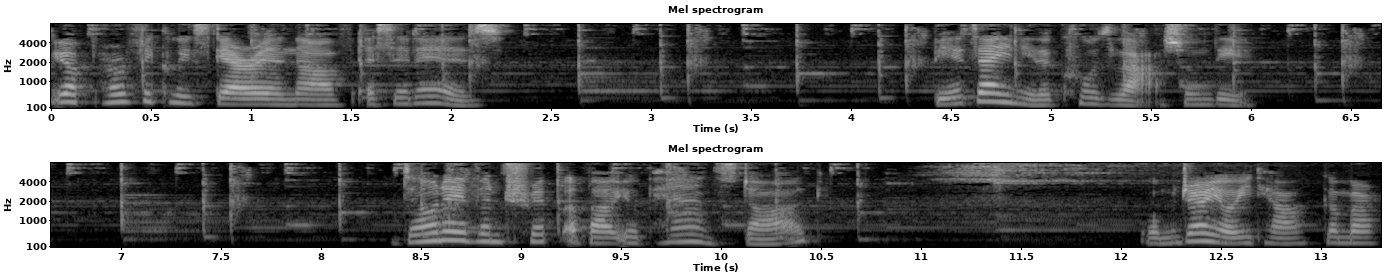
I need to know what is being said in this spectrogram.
You're perfectly scary enough as it is. 别在意你的裤子啦，兄弟。Don't even trip about your pants, dog. 我们这儿有一条，哥们儿。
